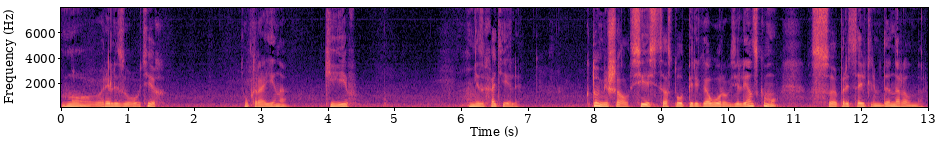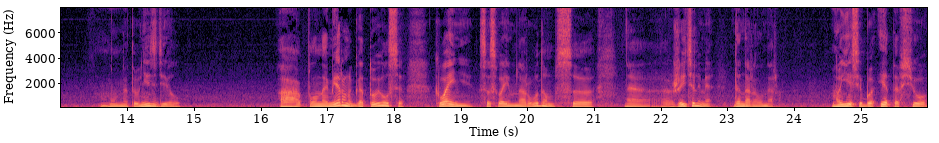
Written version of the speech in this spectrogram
но реализовывать их Украина, Киев не захотели. Кто мешал сесть за стол переговоров Зеленскому с представителем ДНР ЛНР? Он этого не сделал а полномерно готовился к войне со своим народом, с э, жителями ДНР ЛНР. Но если бы это все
